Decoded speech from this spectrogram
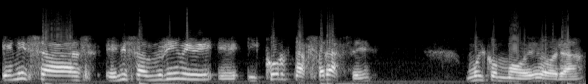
en esas en esa breve eh, y corta frase muy conmovedora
